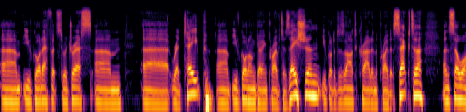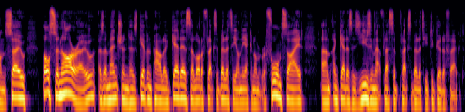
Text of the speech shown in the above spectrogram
Um, you've got efforts to address um, uh, red tape. Um, you've got ongoing privatization. You've got a desire to crowd in the private sector, and so on. So Bolsonaro, as I mentioned, has given Paulo Guedes a lot of flexibility on the economic reform side, um, and Guedes is using that flexibility to good effect.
